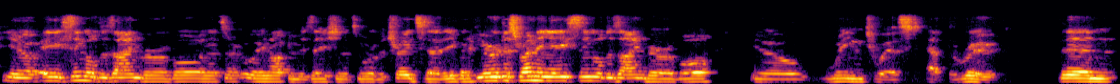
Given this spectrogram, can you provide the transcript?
you know, a single design variable, and that's not really an optimization, it's more of a trade study, but if you're just running a single design variable, you know, wing twist at the root, then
